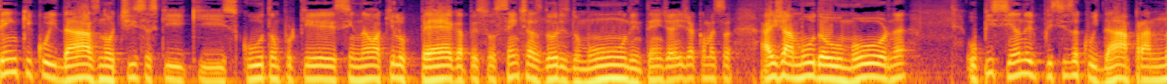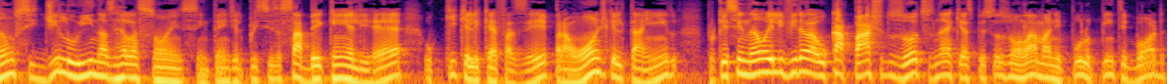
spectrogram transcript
tem que cuidar as notícias que, que escutam, porque senão aquilo pega, a pessoa sente as dores do mundo, entende? Aí já começa, aí já muda o humor, né? O pisciano ele precisa cuidar para não se diluir nas relações, entende? Ele precisa saber quem ele é, o que, que ele quer fazer, para onde que ele está indo, porque senão ele vira o capacho dos outros, né? Que as pessoas vão lá, manipulam, pinta e borda.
